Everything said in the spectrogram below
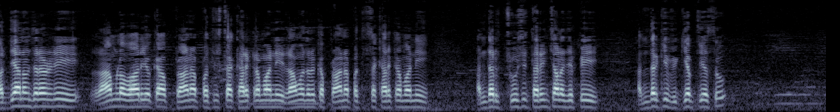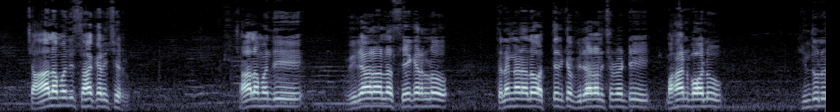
మధ్యాహ్నం జరిగిన రాముల వారి యొక్క ప్రాణ ప్రతిష్ట కార్యక్రమాన్ని రామచంద్ర యొక్క ప్రాణ ప్రతిష్ట కార్యక్రమాన్ని అందరూ చూసి తరించాలని చెప్పి అందరికీ విజ్ఞప్తి చేస్తూ చాలా మంది సహకరించారు. చాలా మంది విరాళాల సేకరణలో తెలంగాణలో అత్యధిక విరాళాలు ఇచ్చినటువంటి మహానుభావులు హిందువులు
